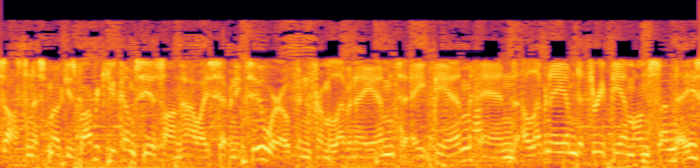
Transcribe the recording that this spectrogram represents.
is Austin at Smokey's Barbecue. Come see us on Highway 72. We're open from 11 a.m. to 8 p.m. and 11 a.m. to 3 p.m. on Sundays.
